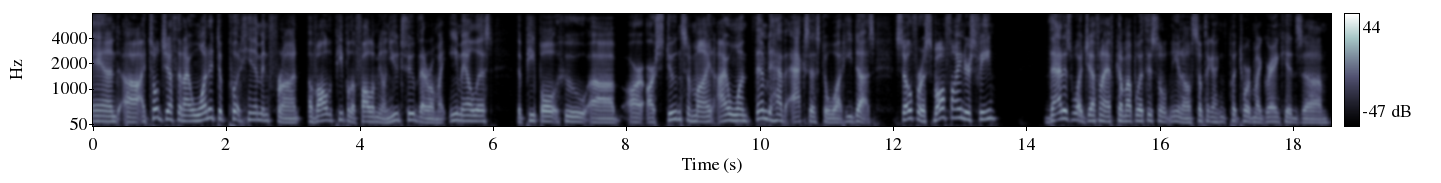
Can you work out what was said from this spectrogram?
And uh, I told Jeff that I wanted to put him in front of all the people that follow me on YouTube, that are on my email list, the people who uh, are, are students of mine. I want them to have access to what he does. So for a small finder's fee, that is what Jeff and I have come up with. This will, you know, something I can put toward my grandkids' um,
